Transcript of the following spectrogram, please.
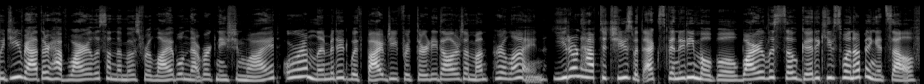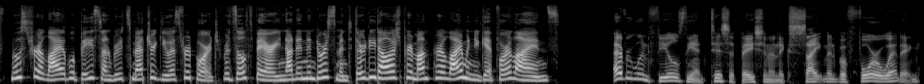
Would you rather have wireless on the most reliable network nationwide or unlimited with 5G for $30 a month per line? You don't have to choose with Xfinity Mobile. Wireless so good it keeps one upping itself. Most reliable based on RootMetrics US report. Results vary, not an endorsement. $30 per month per line when you get four lines. Everyone feels the anticipation and excitement before a wedding,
